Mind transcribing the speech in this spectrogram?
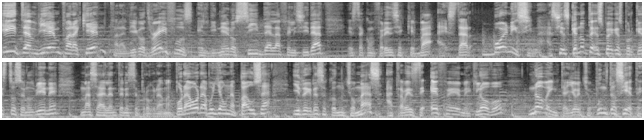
y también para quién? Para Diego Dreyfus. El dinero sí da la felicidad. Esta conferencia que va a estar buenísima. Así es que no te despegues porque esto se nos viene más adelante en este programa. Por ahora voy a una pausa y regreso con mucho más a través de FM Globo 98.7.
